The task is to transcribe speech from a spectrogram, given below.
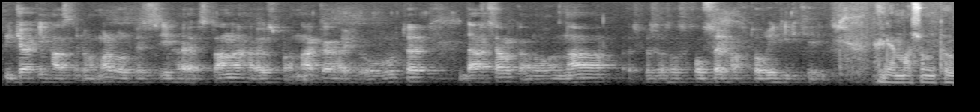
վիճակին հասնելու համար, որպեսզի Հայաստանը, հայոց բանակը, հայ ժողովուրդը դարձյալ կարողանա, այսպես ասած, խոսել հաղթողի դիրքերից։ Էլ եմ ասում դու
